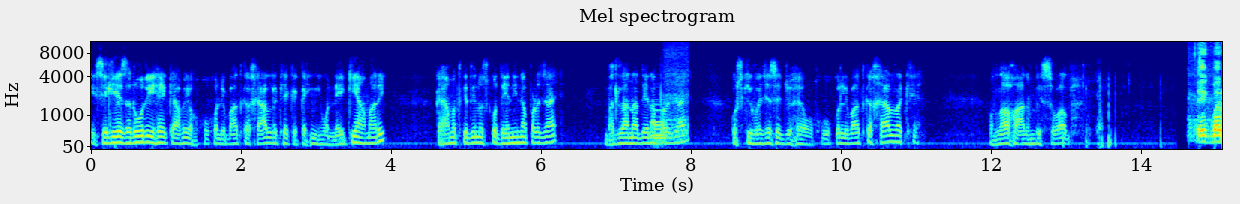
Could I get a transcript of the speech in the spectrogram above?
इसीलिए ज़रूरी है कि हमें हकूक़ुलबाद का ख्याल रखें कि कहीं वो नेकियाँ हमारी क़यामत के दिन उसको देनी ना पड़ जाए, बदला ना देना पड़ जाए, उसकी वजह से जो है वो लिबाद का ख्याल रखें। अल्लाह आलम बिस्वाब एक बार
